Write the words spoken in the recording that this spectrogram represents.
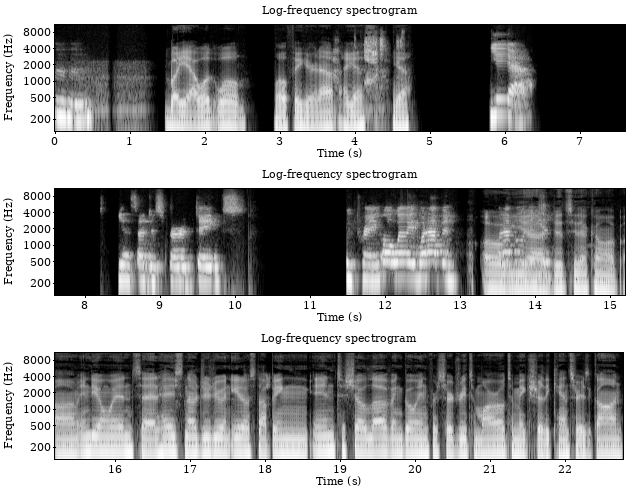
Mm-hmm. But yeah, we'll we'll we'll figure it out, I guess. Yeah. Yeah. Yes, I just heard. Thanks. We praying. Oh wait, what happened? Oh What happened yeah, I did see that come up. Um, Indian Wind said, "Hey, Snow Juju and Ito stopping in to show love and go in for surgery tomorrow to make sure the cancer is gone.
